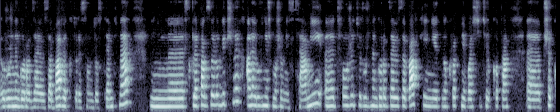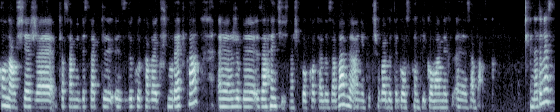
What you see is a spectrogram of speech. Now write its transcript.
różnego rodzaju zabawek, które są dostępne mm, w sklepach zoologicznych, ale również możemy sami tworzyć różnego rodzaju zabawki. Niejednokrotnie właściciel kota przekonał się, że czasami wystarczy zwykły kawałek sznureczka, żeby zachęcić naszego kota do zabawy, a nie potrzeba do tego skomplikowanych zabawek. Natomiast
